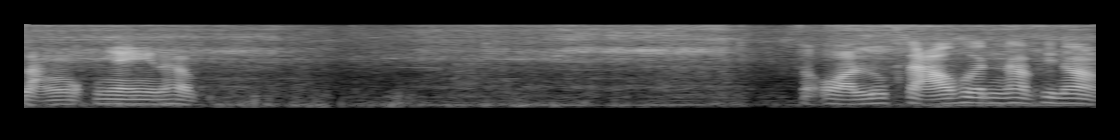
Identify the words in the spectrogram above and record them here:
หลังหมกไงนะครับ สะอ่อนลูกสาวเพื่อนนะครับพี่น้อง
